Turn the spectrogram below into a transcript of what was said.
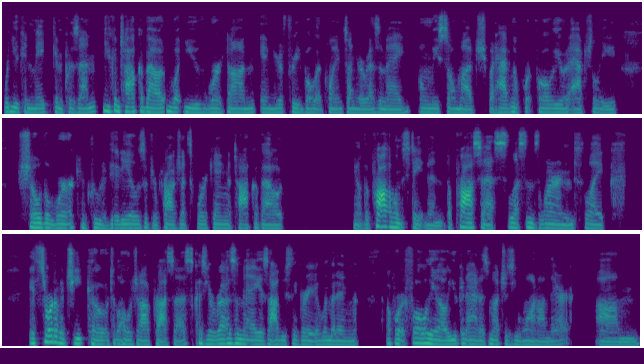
what you can make and present. You can talk about what you've worked on in your three bullet points on your resume only so much, but having a portfolio to actually show the work, include videos of your projects working, talk about you know the problem statement, the process, lessons learned, like it's sort of a cheat code to the whole job process because your resume is obviously very limiting. A portfolio, you can add as much as you want on there. Um,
